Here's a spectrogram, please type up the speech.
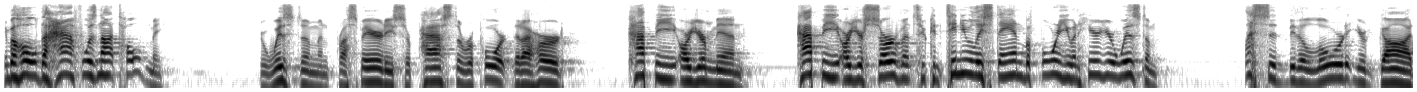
And behold, the half was not told me. Your wisdom and prosperity surpass the report that I heard. Happy are your men. Happy are your servants who continually stand before you and hear your wisdom. Blessed be the Lord your God,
